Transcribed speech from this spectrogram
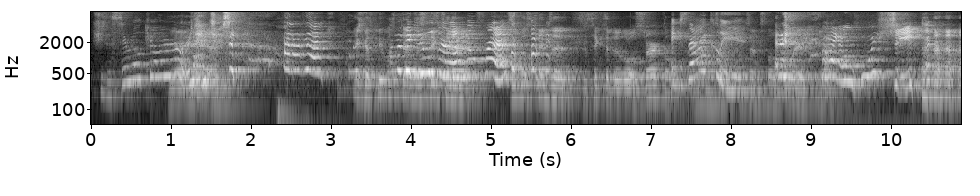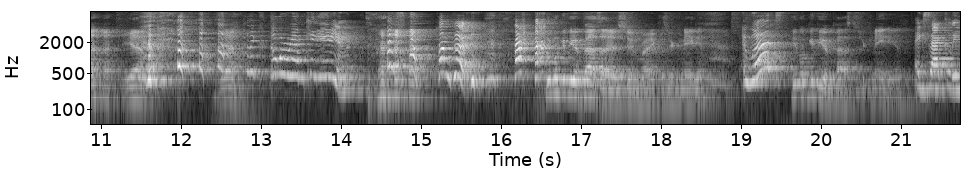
she's a serial killer? Yeah, or yeah, like, yeah. because people I'm a tend big to stick loser. to I have their, no friends. people tend to, to stick to their little circle. Exactly. It's, it's a little weird. I'm like, oh, who is she? Yeah. yeah. like, don't worry, I'm Canadian. I'm good. People give you a pass, I assume, right? Because you're Canadian. What? People give you a pass because you're Canadian. Exactly.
